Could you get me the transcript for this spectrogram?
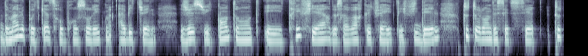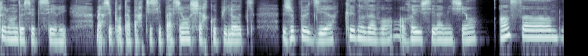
Demain, le podcast reprend son rythme habituel. Je suis contente et très fière de savoir que tu as été fidèle tout au long de cette série. Tout au long de cette série. Merci pour ta participation, cher copilote. Je peux dire que nous avons réussi la mission ensemble.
